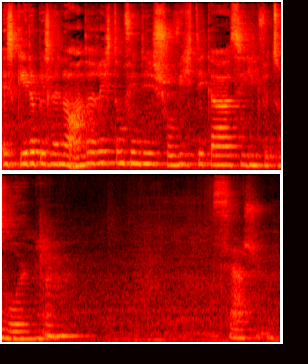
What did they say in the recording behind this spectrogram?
es geht ein bisschen in eine andere Richtung, finde ich schon wichtiger, sich Hilfe zu holen. Ja. Mhm. Sehr schön.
